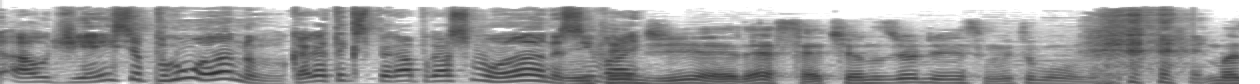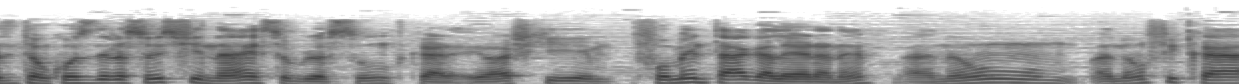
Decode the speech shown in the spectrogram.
a audiência por um ano. O cara tem que esperar o próximo ano, assim vai. Entendi, é, é, sete anos de audiência, muito bom. né? Mas então, considerações finais sobre o assunto, cara, eu acho que fomentar a galera, né? A não, a não ficar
